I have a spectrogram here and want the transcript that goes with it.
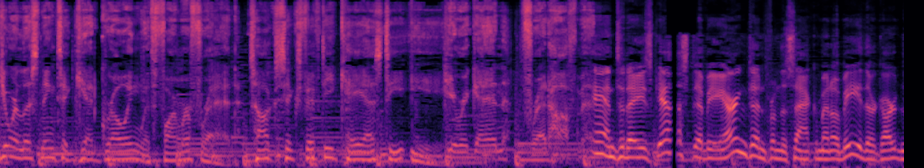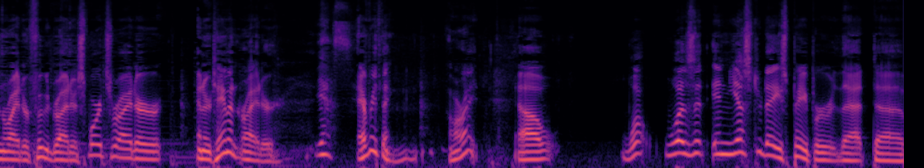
You're listening to Get Growing with Farmer Fred. Talk 650 KSTE. Here again, Fred Hoffman. And today's guest, Debbie Arrington from the Sacramento Bee, their garden writer, food writer, sports writer, entertainment writer. Yes. Everything. All right. Uh, what was it in yesterday's paper that uh,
